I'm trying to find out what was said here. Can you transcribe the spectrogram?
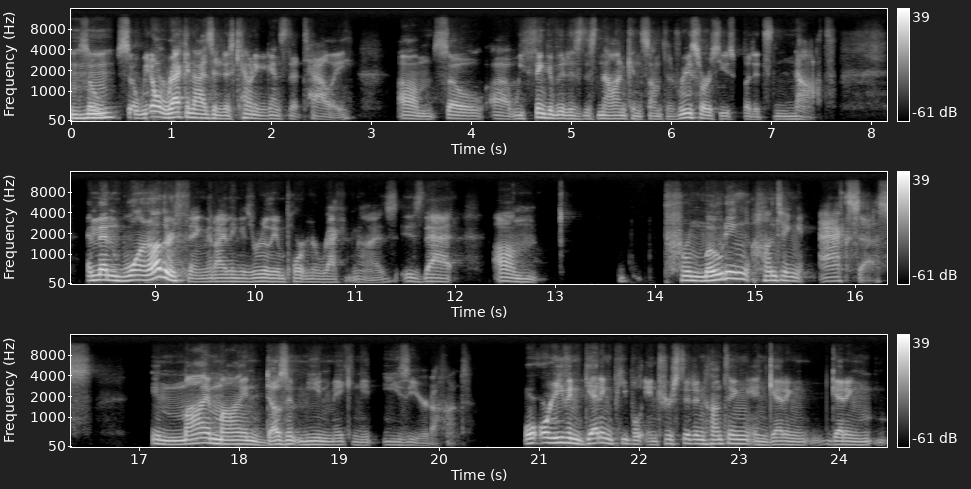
Mm-hmm. So, so we don't recognize it as counting against that tally. Um, so uh, we think of it as this non-consumptive resource use, but it's not. And then one other thing that I think is really important to recognize is that um, promoting hunting access in my mind doesn't mean making it easier to hunt or, or even getting people interested in hunting and getting getting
